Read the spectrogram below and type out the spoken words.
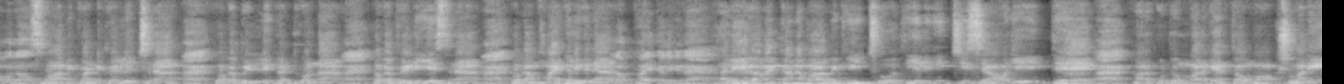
అవును స్వామి కొండకెళ్ళి వచ్చిన. ఒక బిల్డింగ్ కట్టుకున్నా. ఒక పెళ్ళి చేసిన. ఒక అమ్మాయి కలిగిన కలియుగ వెంకన్న బాబుకి జ్యోతి వెలిగించి సేవ చేయితే. మన కుటుంబానికి ఎంతో మోక్షమని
